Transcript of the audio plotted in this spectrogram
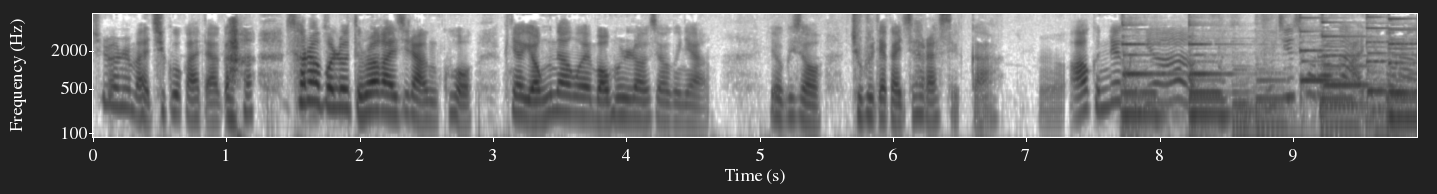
수련을 마치고 가다가 서라벌로 돌아가질 않고 그냥 영랑호에 머물러서 그냥 여기서 죽을 때까지 살았을까. 아 근데 그냥 굳이 설화가 아니더라도 여기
